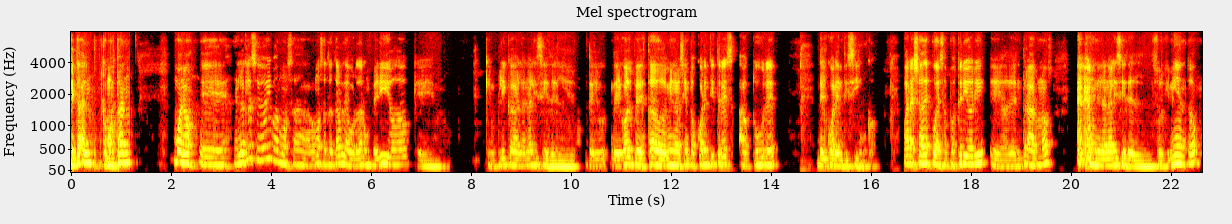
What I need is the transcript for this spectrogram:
¿Qué tal? ¿Cómo están? Bueno, eh, en la clase de hoy vamos a, vamos a tratar de abordar un periodo que, que implica el análisis del, del, golpe de Estado de 1943 a octubre del 45, para ya después, a posteriori, eh, adentrarnos en el análisis del surgimiento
